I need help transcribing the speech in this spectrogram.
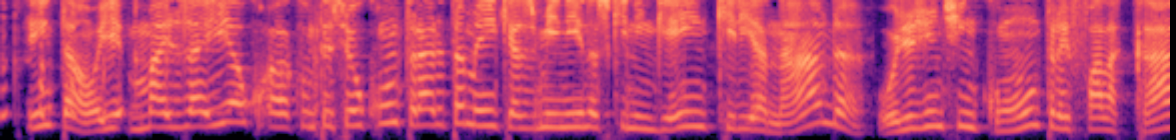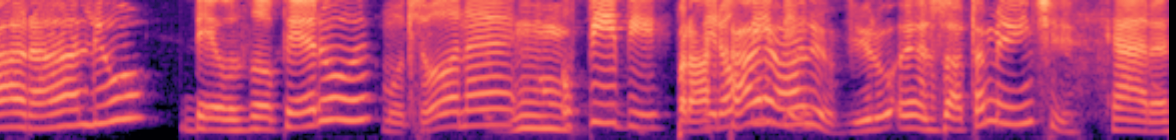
Então, e- mas aí ac- aconteceu o contrário também, que as meninas que ninguém queria nada, hoje a gente encontra e fala, caralho, Deus operou. Mudou, né? Hum, o PIB. pra virou PIB. caralho, virou, é, exatamente. Cara,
